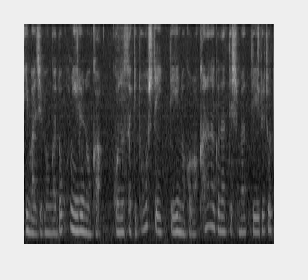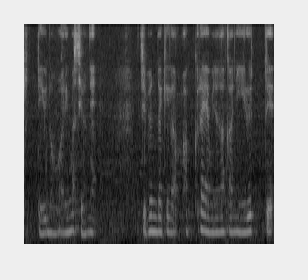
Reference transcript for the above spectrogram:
今自分がどこにいるのかこの先どうしていっていいのかわからなくなってしまっている時っていうのもありますよね。自分だけが真っ暗闇の中にいるって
